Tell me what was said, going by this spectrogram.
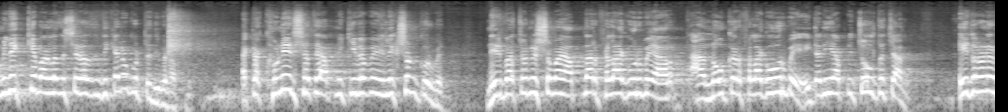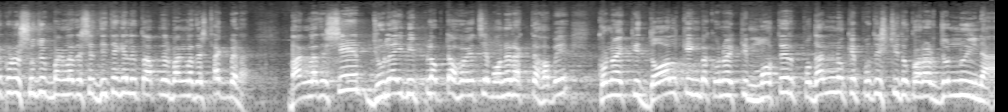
আওয়ামী লীগকে বাংলাদেশের রাজনীতি কেন করতে দিবেন আপনি? একটা খুনির সাথে আপনি কীভাবে ইলেকশন করবেন? নির্বাচনের সময় আপনার ফেলাগ উড়বে আর নৌকার ফেলাগ উড়বে, এটা নিয়ে আপনি চলতে চান। এই ধরনের কোনো সুযোগ বাংলাদেশে দিতে গেলে তো আপনার বাংলাদেশ থাকবে না। বাংলাদেশে জুলাই বিপ্লবটা হয়েছে, মনে রাখতে হবে, কোনো একটি দল কিংবা কোনো একটি মতের প্রধান্যকে প্রতিষ্ঠিত করার জন্যই না।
